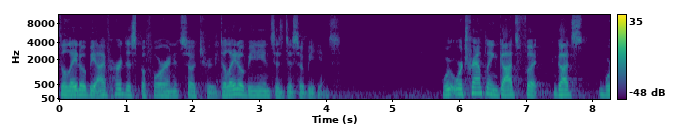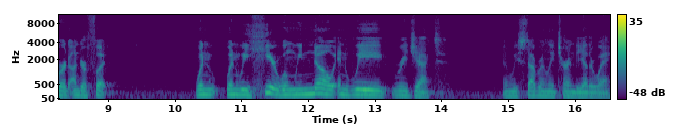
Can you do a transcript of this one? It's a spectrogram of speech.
delayed obedience, I've heard this before and it's so true. Delayed obedience is disobedience. We're, we're trampling God's foot, God's word underfoot. When, when we hear, when we know, and we reject, and we stubbornly turn the other way.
